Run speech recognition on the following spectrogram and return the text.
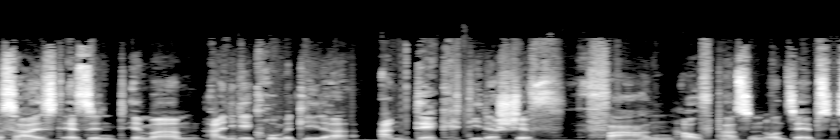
Das heißt, es sind immer einige Crewmitglieder an Deck, die das Schiff fahren, aufpassen und selbst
